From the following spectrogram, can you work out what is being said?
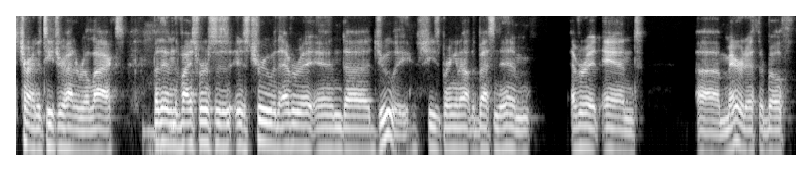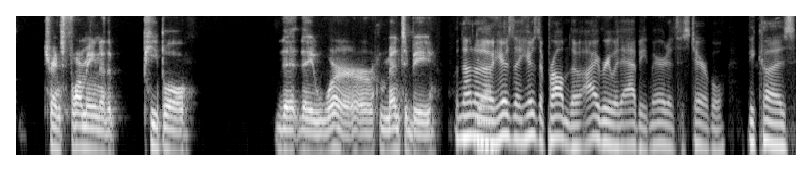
trying to teach her how to relax. But then the vice versa is, is true with Everett and uh, Julie. She's bringing out the best in him. Everett and uh, Meredith are both transforming into the people that they were or meant to be. But no, no, Yeah. no. Here's the here's the problem though. I agree with Abby. Meredith is terrible because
